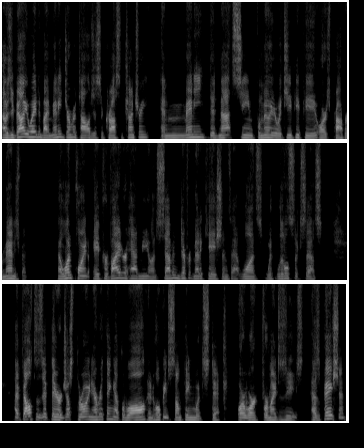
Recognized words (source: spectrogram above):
I was evaluated by many dermatologists across the country, and many did not seem familiar with GPP or its proper management. At one point, a provider had me on seven different medications at once with little success. I felt as if they were just throwing everything at the wall and hoping something would stick or work for my disease. As a patient,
